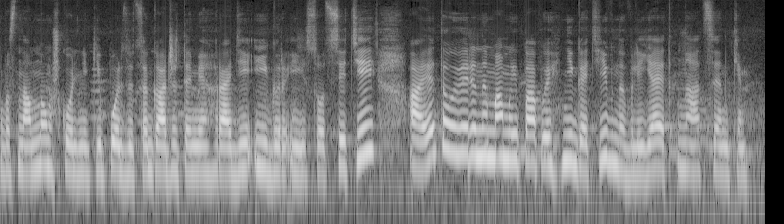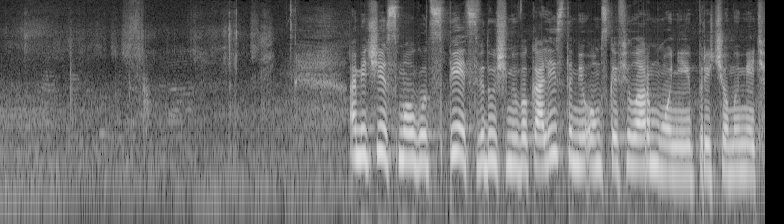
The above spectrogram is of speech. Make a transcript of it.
В основном школьники пользуются гаджетами ради игр и соцсетей, а это, уверены мамы и папы, негативно влияет на оценки. А мечи смогут спеть с ведущими вокалистами Омской филармонии. Причем иметь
